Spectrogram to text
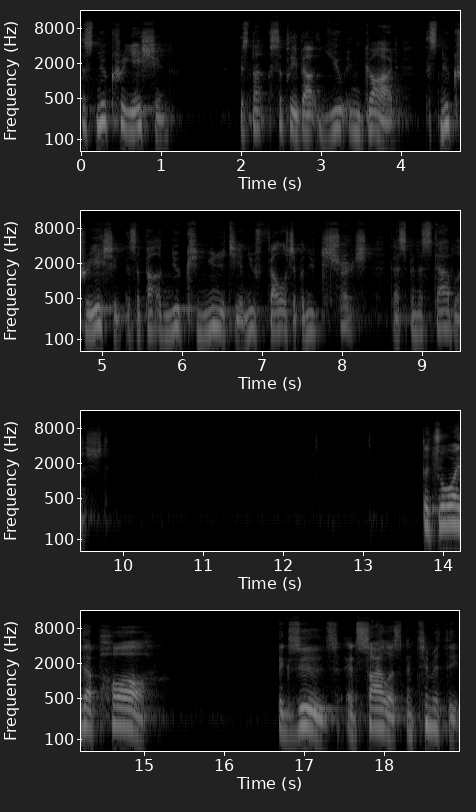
This new creation is not simply about you and God. This new creation is about a new community, a new fellowship, a new church that's been established. The joy that Paul exudes, and Silas and Timothy,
